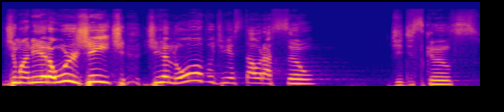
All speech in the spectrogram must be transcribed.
de maneira urgente, de renovo, de restauração, de descanso.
